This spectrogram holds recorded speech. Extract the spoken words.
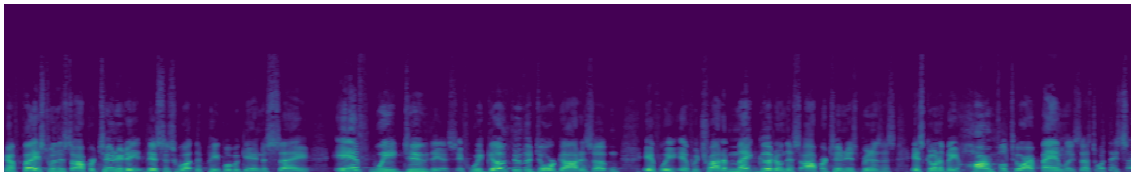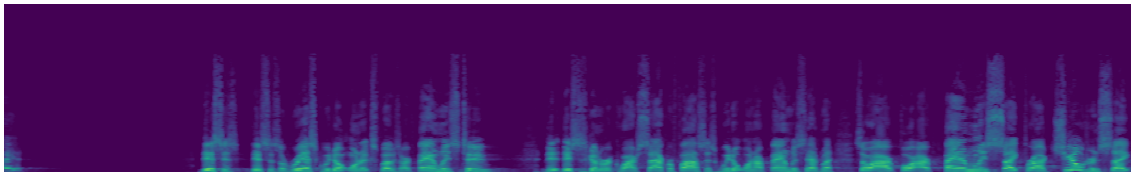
Now, faced with this opportunity, this is what the people began to say. If we do this, if we go through the door God has opened, if we, if we try to make good on this opportunity that's presented us, it's going to be harmful to our families. That's what they said. This is, this is a risk we don't want to expose our families to. This is going to require sacrifices. We don't want our families to have money. So, our, for our family's sake, for our children's sake,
